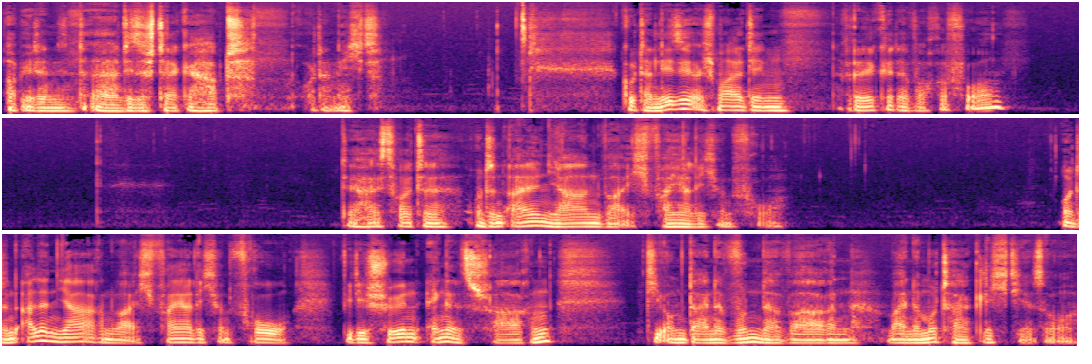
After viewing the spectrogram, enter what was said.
ob ihr denn äh, diese Stärke habt oder nicht. Gut, dann lese ich euch mal den Rilke der Woche vor. Der heißt heute, und in allen Jahren war ich feierlich und froh. Und in allen Jahren war ich feierlich und froh, wie die schönen Engelsscharen, die um deine Wunder waren, meine Mutter glich dir so.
